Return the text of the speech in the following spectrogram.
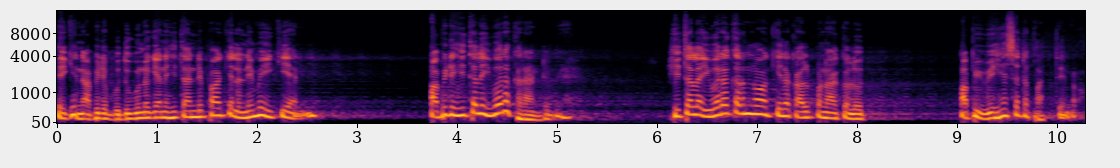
ඒකෙන් අපිට බුදුගුණ ගැන හිතන්ඩ එපා කියලා නෙමෙයි කියන්නේ. අපිට හිතල ඉවර කරන්න බෑ. හිතල ඉවර කරනවා කියලා කල්පනා කළොත් අපි වෙහෙසට පත්වෙනවා.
